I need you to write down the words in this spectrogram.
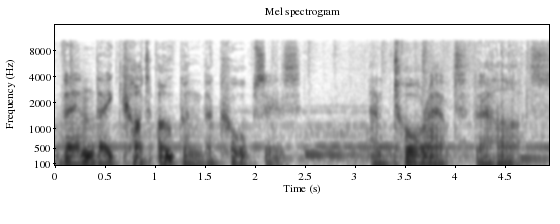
Then they cut open the corpses and tore out their hearts.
